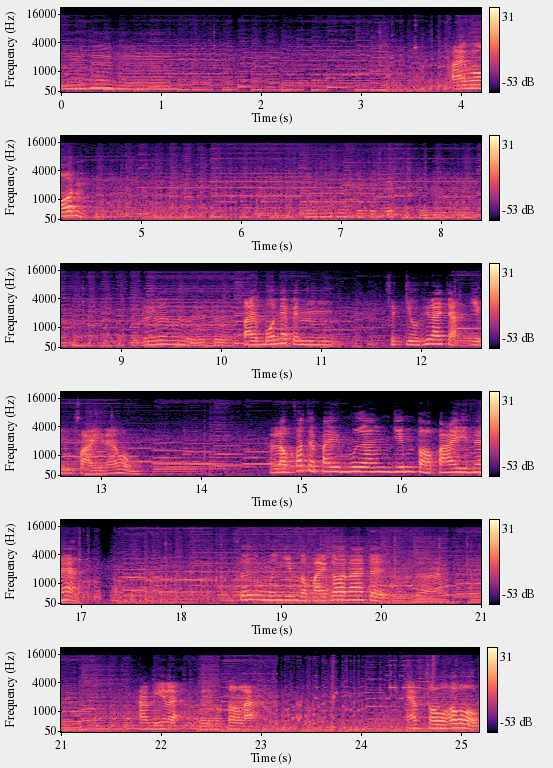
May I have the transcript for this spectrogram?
อืมฮึ่มฮึ่มฟลายโบนไฟบนเนี่ยเป็น สกิลที่ได้จากยิมไฟนะครับผม เราก็จะไปเมืองยิมต่อไปนะฮะ ซึ่งเมืองยิมต่อไปก็น่าจะเดี๋ยวนะทางนี้แหละเออถูกต้องละแอปโซครับผม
